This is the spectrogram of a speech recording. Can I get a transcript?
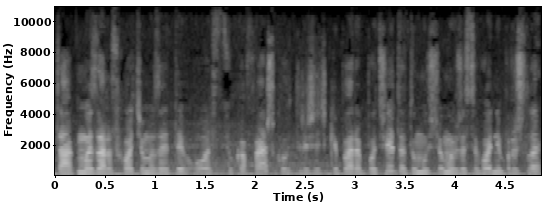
Так, ми зараз хочемо зайти в ось цю кафешку, трішечки перепочити, тому що ми вже сьогодні пройшли.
